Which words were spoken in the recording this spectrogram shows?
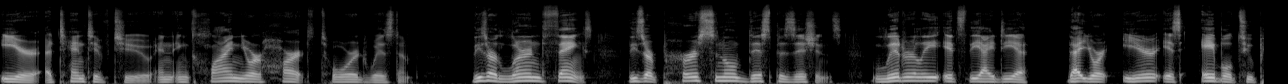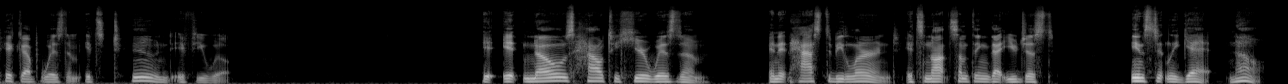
ear attentive to and incline your heart toward wisdom. These are learned things, these are personal dispositions. Literally, it's the idea that your ear is able to pick up wisdom, it's tuned, if you will. It, it knows how to hear wisdom and it has to be learned. It's not something that you just instantly get. No.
